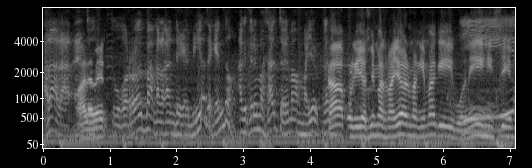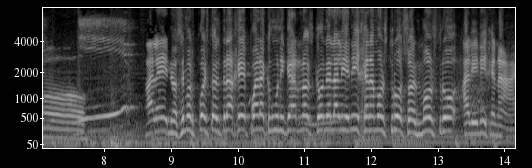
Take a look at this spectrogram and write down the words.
La- Vale, a ver. Tu gorro es más grande que el mío, te quedo. Ah, que tú eres más alto, es más mayor, claro. Ah, porque yo soy más mayor, Maki Maki. Buenísimo. Y... Vale, nos hemos puesto el traje para comunicarnos con el alienígena monstruoso, el monstruo alienígena,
